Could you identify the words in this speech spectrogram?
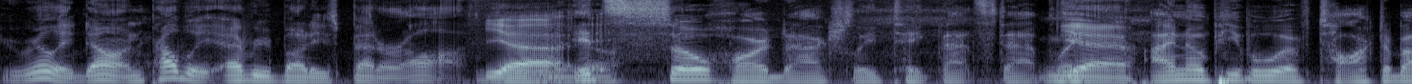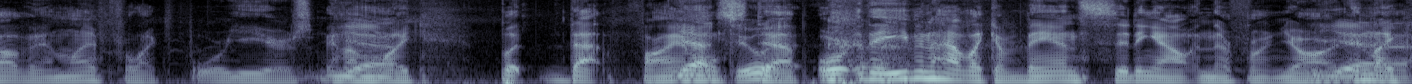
you really don't and probably everybody's better off Yeah. you know? It's so hard to actually take that step. Like, Yeah. I know people who have talked about van life for like four years, and I'm like, but that final Yeah, step, it. or they even have like a van sitting out in their front yard, and like,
